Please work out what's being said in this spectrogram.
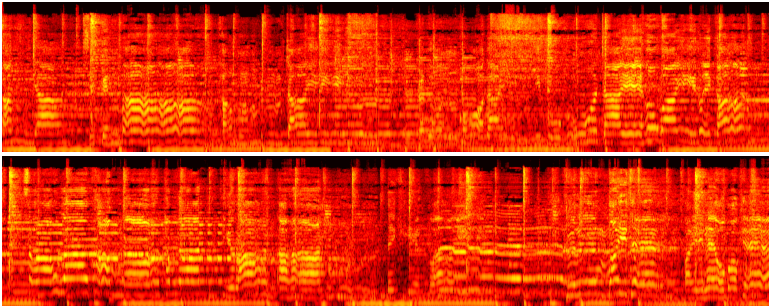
สัญญา สิเป็นบ้าทำใจกระโดนพอได้ที่ผูกหัวใจเฮาไว้ด้วยกันสาวลาวคำมาทำงานที่ร้านอาหารได้เคียงไกลคือลืมไว้แท้ไปแล้วบอกแค่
